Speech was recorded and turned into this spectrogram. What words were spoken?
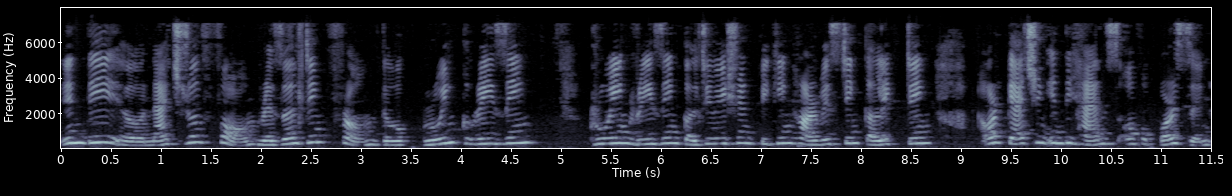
in the uh, natural form resulting from the growing, raising, growing, raising, cultivation, picking, harvesting, collecting or catching in the hands of a person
